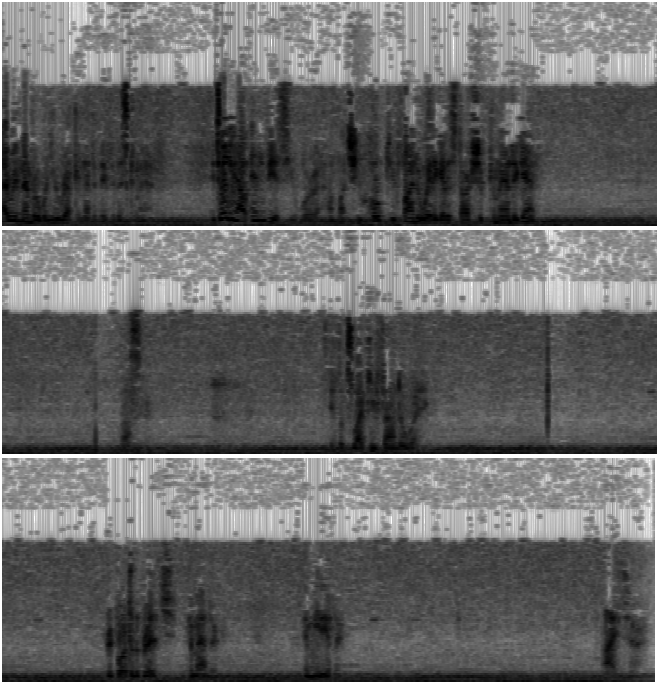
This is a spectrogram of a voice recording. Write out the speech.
I remember when you recommended me for this command. You told me how envious you were and how much you hoped you'd find a way to get a Starship Command again. Well, sir, it looks like you found a way. Report to the bridge, Commander. Immediately. Aye, sir.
